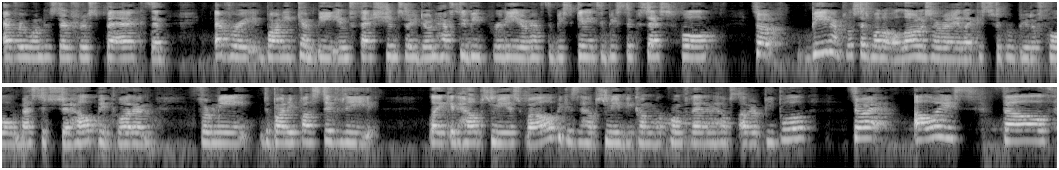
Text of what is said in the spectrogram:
everyone deserves respect and everybody can be in fashion so you don't have to be pretty, you don't have to be skinny to be successful. So being a plus size model alone is already like a super beautiful message to help people. And for me, the body positivity, like it helps me as well because it helps me become more confident and helps other people. So I always felt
